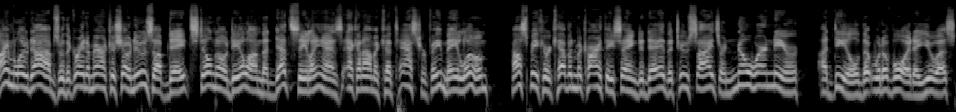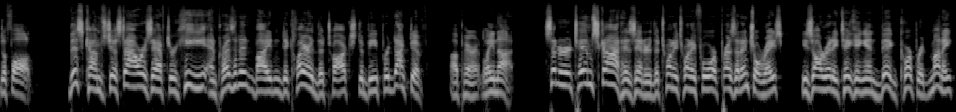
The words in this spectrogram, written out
I'm Lou Dobbs with the Great America Show news update. Still no deal on the debt ceiling as economic catastrophe may loom. House Speaker Kevin McCarthy saying today the two sides are nowhere near a deal that would avoid a U.S. default. This comes just hours after he and President Biden declared the talks to be productive. Apparently not. Senator Tim Scott has entered the 2024 presidential race. He's already taking in big corporate money.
